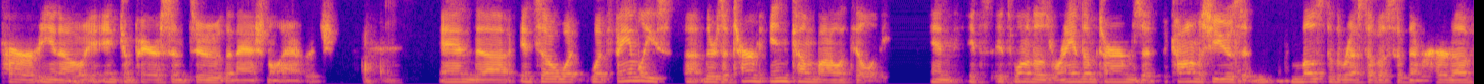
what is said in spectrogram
per, you know, in comparison to the national average. And uh, and so what what families uh, there's a term income volatility, and it's it's one of those random terms that economists use that most of the rest of us have never heard of.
